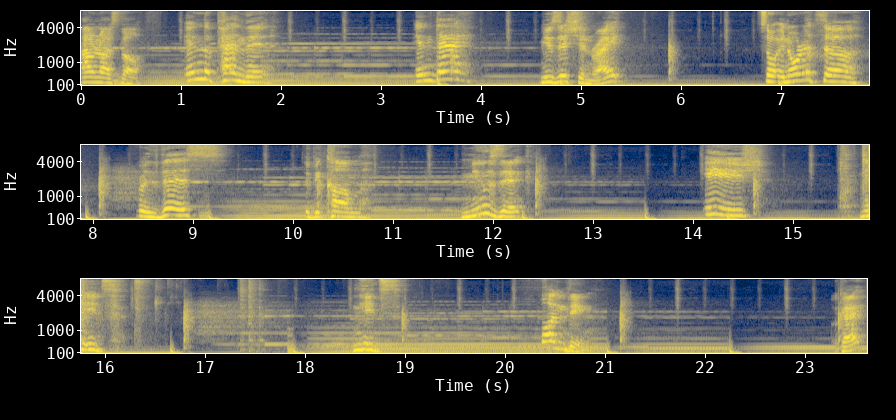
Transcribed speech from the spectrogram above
I don't know how to spell. Independent in there musician, right? So in order to for this to become music, eaJ needs needs funding. Okay?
